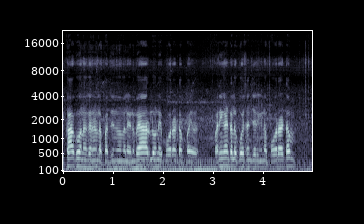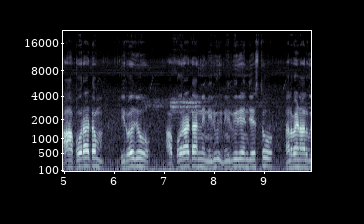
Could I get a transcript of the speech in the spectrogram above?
చికాగో నగరంలో పద్దెనిమిది వందల ఎనభై ఆరులోనే పోరాటం పని గంటల కోసం జరిగిన పోరాటం. ఆ పోరాటం ఈరోజు ఆ పోరాటాన్ని నిర్వి నిర్వీర్యం చేస్తూ నలభై నాలుగు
